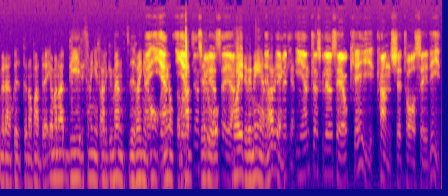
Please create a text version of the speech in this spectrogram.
med den skiten de hade? Jag menar, det är liksom inget argument. Vi har ingen Nej, aning om de egentligen skulle hade jag då. säga- Vad är det vi menar Nej, egentligen? Men egentligen skulle jag säga okej, kanske ta sig dit.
